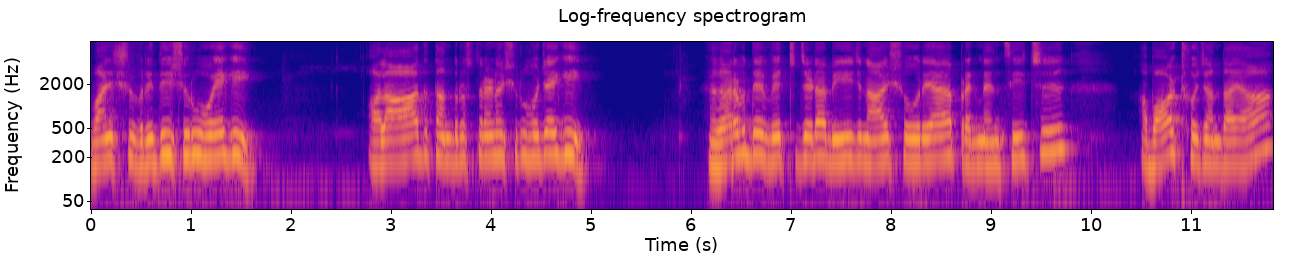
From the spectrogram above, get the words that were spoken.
ਵੰਸ਼ ਵ੍ਰਿਧੀ ਸ਼ੁਰੂ ਹੋਏਗੀ। ਔਲਾਦ ਤੰਦਰੁਸਤ ਰਹਿਣਾ ਸ਼ੁਰੂ ਹੋ ਜਾਏਗੀ। ਗਰਭ ਦੇ ਵਿੱਚ ਜਿਹੜਾ ਬੀਜ ਨਾਸ਼ ਹੋ ਰਿਹਾ ਪ੍ਰੈਗਨੈਂਸੀ 'ਚ ਅਬਾਰਟ ਹੋ ਜਾਂਦਾ ਆ,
